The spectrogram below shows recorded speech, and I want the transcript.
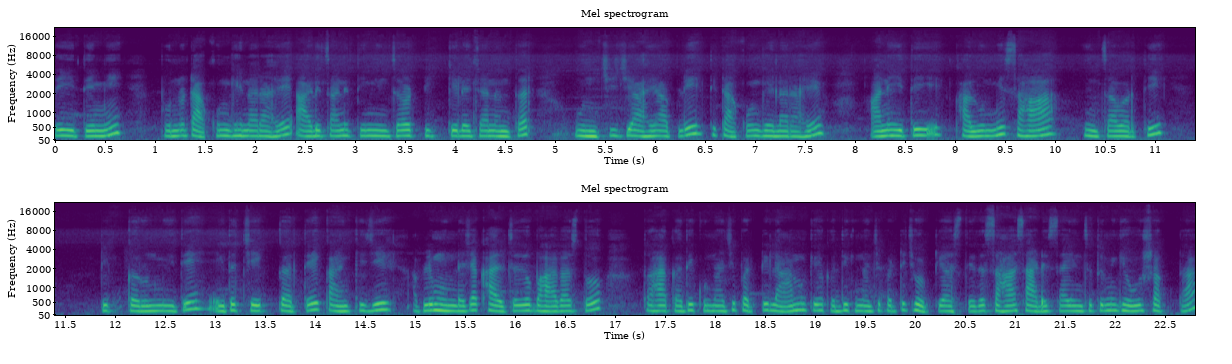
ते इथे मी पूर्ण टाकून घेणार आहे. अडीच आणि तीन इंचावर टिक केल्याच्यानंतर उंची जी आहे आपली ती टाकून घेणार आहे. आणि इथे खालून मी सहा इंचावरती टिक करून मी इथे एकदा चेक करते. कारण की जी आपली मुंड्याच्या खालचा जो भाग असतो तो हा कधी कुणाची पट्टी लांब किंवा कधी कुणाची पट्टी छोटी असते. तर सहा साडेसहा इंच तुम्ही घेऊ शकता.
